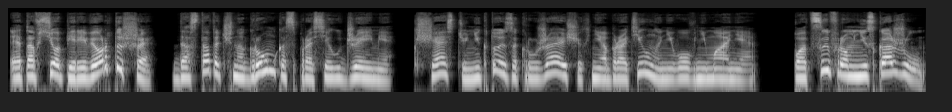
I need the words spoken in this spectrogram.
«Это все перевертыши?» Достаточно громко спросил Джейми. К счастью, никто из окружающих не обратил на него внимания. «По цифрам не скажу.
